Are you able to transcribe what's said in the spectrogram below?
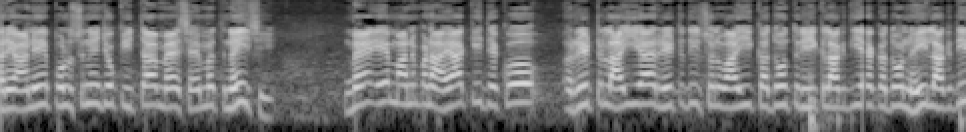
ਹਰਿਆਣੇ ਪੁਲਿਸ ਨੇ ਜੋ ਕੀਤਾ, ਮੈਂ ਸਹਿਮਤ ਨਹੀਂ ਸੀ। ਮੈਂ ਇਹ ਮਨ ਬਣਾਇਆ ਕਿ ਦੇਖੋ, ਰਿਟ ਲਾਈ ਆ, ਰਿਟ ਦੀ ਸੁਣਵਾਈ ਕਦੋਂ ਤਰੀਕ ਲੱਗਦੀ ਹੈ, ਕਦੋਂ ਨਹੀਂ ਲੱਗਦੀ,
